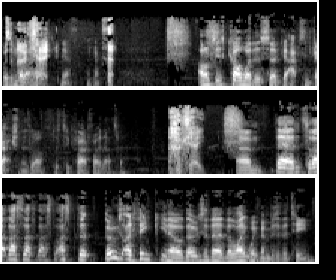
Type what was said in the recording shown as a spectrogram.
with the mullet. Okay. hair. Yeah, okay. and obviously it's Carl Weathers circuit Action Jackson as well, just to clarify that as well. Okay. Um, then, so that, that's that's that's that's the those I think you know those are the the lightweight members of the team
